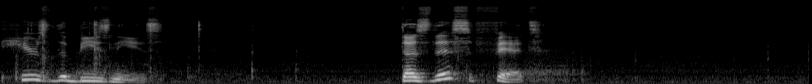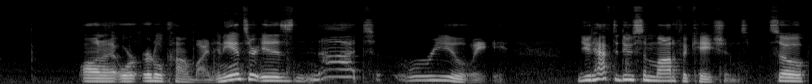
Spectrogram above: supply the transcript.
here's the bee's knees. Does this fit on a or Ertl combine? And the answer is not really. You'd have to do some modifications. So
